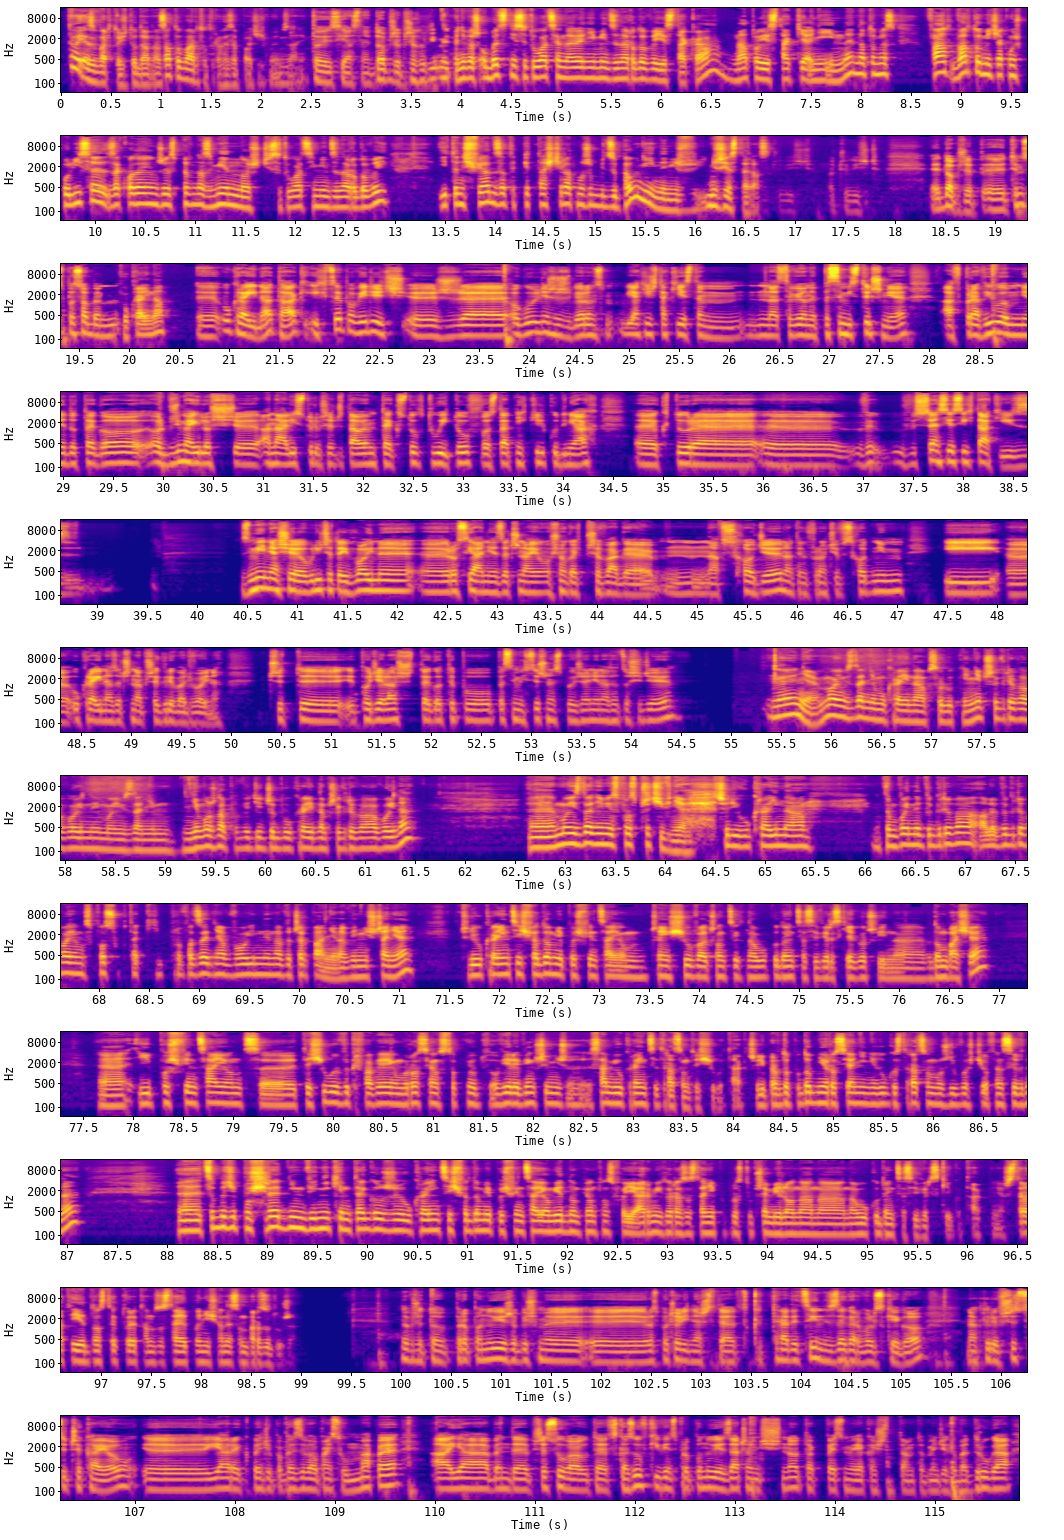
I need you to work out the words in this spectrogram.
to jest wartość dodana. Za to warto trochę zapłacić, moim zdaniem. To jest jasne. Dobrze, przechodzimy. Ponieważ obecnie sytuacja na arenie międzynarodowej jest taka, NATO jest takie, a nie inne, natomiast warto mieć jakąś polisę, zakładając, że jest pewna zmienność sytuacji międzynarodowej i ten świat za te 15 lat może być zupełnie inny niż, niż jest teraz. Oczywiście, oczywiście. E, dobrze, e, tym sposobem. Ukraina? E, Ukraina, tak, i chcę powiedzieć, e, że ogólnie rzecz biorąc, jakiś taki jestem nastawiony pesymistycznie, a wprawiło mnie do tego olbrzymia ilość e, analiz, które przeczytałem, tekstów, tweetów w ostatnich kilku dniach, które sens jest ich taki. Zmienia się oblicze tej wojny. Rosjanie zaczynają osiągać przewagę mm, na wschodzie, na tym froncie wschodnim, i Ukraina zaczyna przegrywać wojnę. Czy ty podzielasz tego typu pesymistyczne spojrzenie na to, co się dzieje? Nie, nie, moim zdaniem Ukraina absolutnie nie przegrywa wojny. Moim zdaniem nie można powiedzieć, żeby Ukraina przegrywała wojnę. E, moim zdaniem jest wprost przeciwnie, czyli Ukraina tę wojnę wygrywa, ale wygrywa ją w sposób taki prowadzenia wojny na wyczerpanie, na wyniszczenie. Czyli Ukraińcy świadomie poświęcają część sił walczących na łuku Dońca Sywierskiego, czyli na, w Donbasie, i poświęcając e, te siły wykrwawiają Rosjan w stopniu o wiele większym niż sami Ukraińcy tracą te siły. Tak? Czyli prawdopodobnie Rosjanie niedługo stracą możliwości ofensywne, e, co będzie pośrednim wynikiem tego, że Ukraińcy świadomie poświęcają jedną piątą swojej armii, która zostanie po prostu przemielona na, na łuku Dońca Sywierskiego, tak? ponieważ straty jednostek, które tam zostały poniesione są bardzo duże. Dobrze, to proponuję, żebyśmy y, rozpoczęli nasz tradycyjny zegar Wolskiego, na który wszyscy czekają. Y, Jarek będzie pokazywał Państwu mapę, a ja będę przesuwał te wskazówki, więc proponuję zacząć, no tak powiedzmy jakaś tam to będzie chyba druga,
